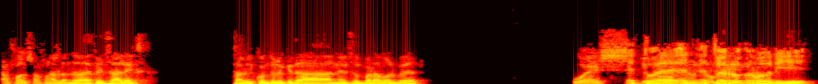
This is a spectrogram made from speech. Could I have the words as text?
Alfonso, Alfonso. hablando de la defensa, Alex, ¿sabéis cuánto le queda a Nelson para volver? Pues Esto es, esto es Rodri,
